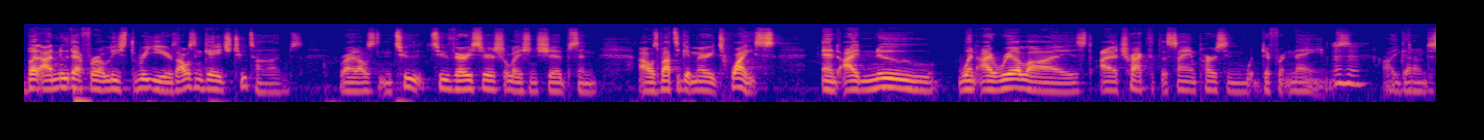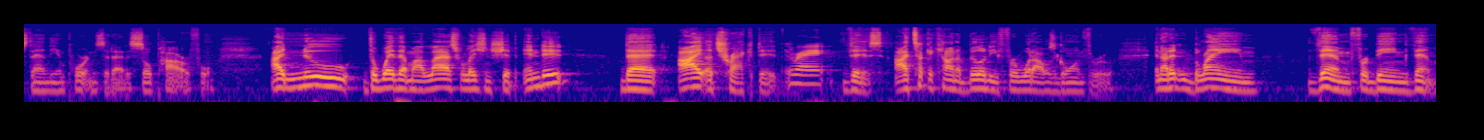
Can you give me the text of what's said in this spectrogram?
but I knew that for at least three years. I was engaged two times, right? I was in two two very serious relationships, and I was about to get married twice. And I knew when I realized I attracted the same person with different names. Mm-hmm. Oh, you got to understand the importance of that. It's so powerful. I knew the way that my last relationship ended that I attracted right. this. I took accountability for what I was going through, and I didn't blame them for being them.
